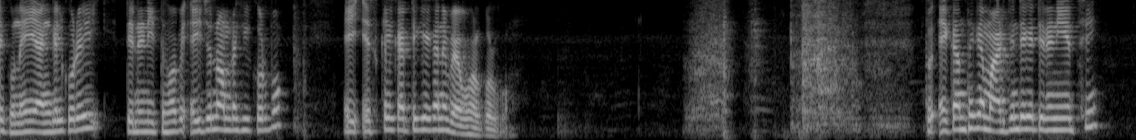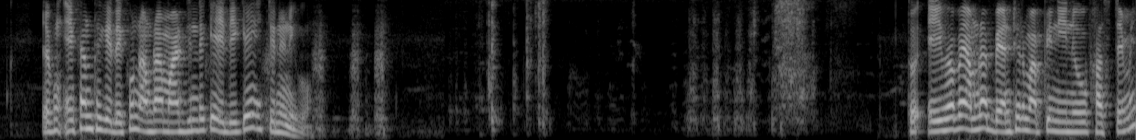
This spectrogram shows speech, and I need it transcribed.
দেখুন, এই অ্যাঙ্গেল করেই টেনে নিতে হবে। এই জন্য আমরা কি করব? এই স্কেল কাটটিকে এখানে ব্যবহার করব। তো এখান থেকে মার্জিনটাকে টেনে নিয়েছি এবং এখান থেকে দেখুন, আমরা মার্জিনটাকে এদিকে টেনে নিব। তো এইভাবে আমরা ব্যান্ডের মাপটি নিয়ে নেব ফার্স্ট টাইমে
